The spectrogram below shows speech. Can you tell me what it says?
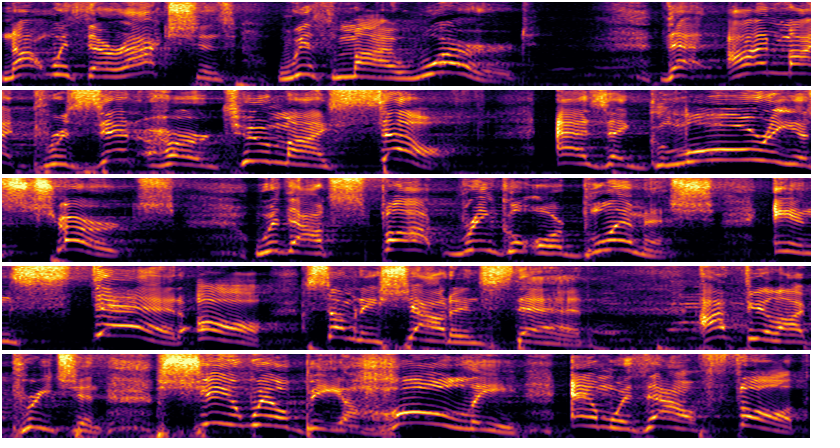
not with their actions, with my word, that I might present her to myself as a glorious church without spot, wrinkle, or blemish. Instead, oh, somebody shout instead. I feel like preaching. She will be holy and without fault.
